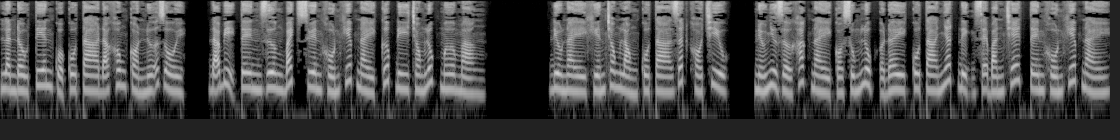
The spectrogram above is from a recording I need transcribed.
Lần đầu tiên của cô ta đã không còn nữa rồi, đã bị tên Dương Bách Xuyên khốn khiếp này cướp đi trong lúc mơ màng. Điều này khiến trong lòng cô ta rất khó chịu, nếu như giờ khắc này có súng lục ở đây, cô ta nhất định sẽ bắn chết tên khốn khiếp này.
